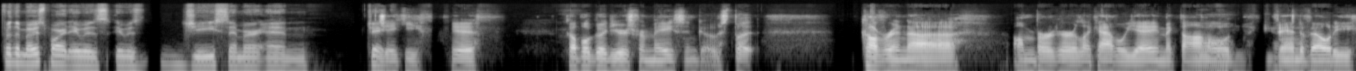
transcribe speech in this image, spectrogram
for the most part it was it was g simmer and jake Jakey. Yeah, a couple good years from Mason Ghost, but covering uh Umberger, like Avalier, MacDonald, Oh my VandeVelde.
